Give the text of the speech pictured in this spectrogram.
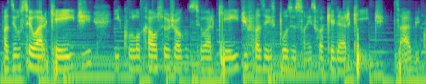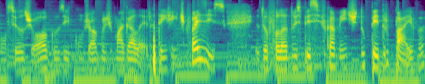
fazer o seu arcade e colocar os seus jogos no seu arcade e fazer exposições com aquele arcade, sabe? Com seus jogos e com jogos de uma galera. Tem gente que faz isso. Eu tô falando especificamente do Pedro Paiva,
